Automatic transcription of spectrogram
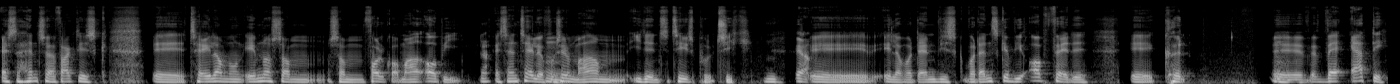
altså han tør faktisk øh, tale om nogle emner, som, som folk går meget op i. Ja. Altså han taler jo for mm. eksempel mm. meget om identitetspolitik. Mm. Ja. Øh, eller hvordan, vi, hvordan skal vi opfatte øh, køn? Mm. Øh, hvad er det?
